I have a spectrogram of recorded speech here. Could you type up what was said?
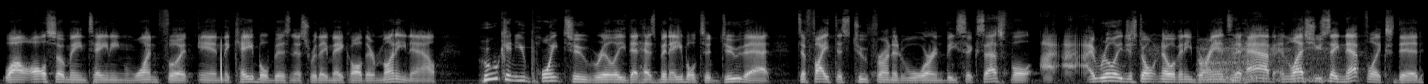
while also maintaining one foot in the cable business where they make all their money now. Who can you point to really that has been able to do that to fight this two fronted war and be successful? I, I really just don't know of any brands that have, unless you say Netflix did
